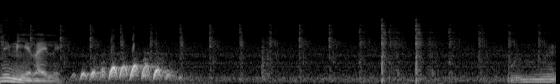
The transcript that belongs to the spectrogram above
ไม่มีอะไรเลยอุ๊ย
